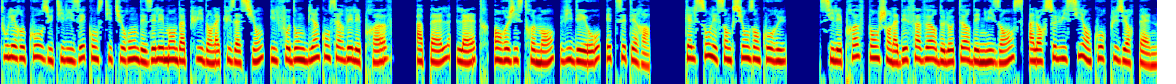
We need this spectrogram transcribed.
Tous les recours utilisés constitueront des éléments d'appui dans l'accusation, il faut donc bien conserver les preuves, appels, lettres, enregistrements, vidéos, etc. Quelles sont les sanctions encourues? Si les preuves penchent en la défaveur de l'auteur des nuisances, alors celui-ci encourt plusieurs peines.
